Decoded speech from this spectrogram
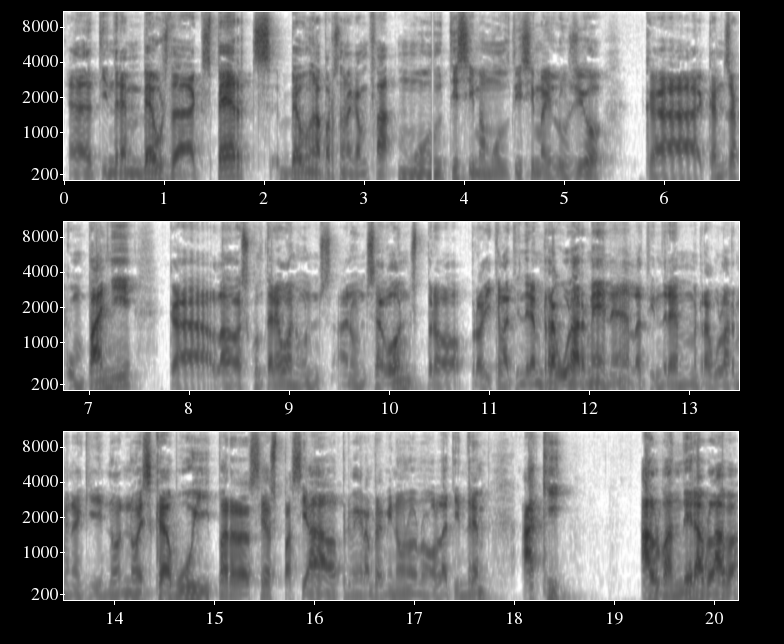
eh, tindrem veus d'experts, veu d'una persona que em fa moltíssima, moltíssima il·lusió que, que ens acompanyi, que l'escoltareu en, uns, en uns segons, però, però i que la tindrem regularment, eh? La tindrem regularment aquí. No, no és que avui, per ser especial, el primer Gran Premi, no, no, no, la tindrem aquí, al Bandera Blava,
